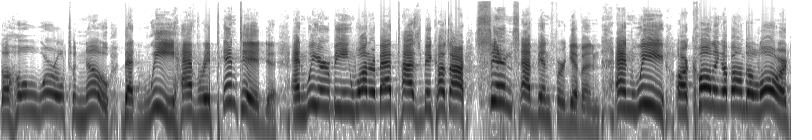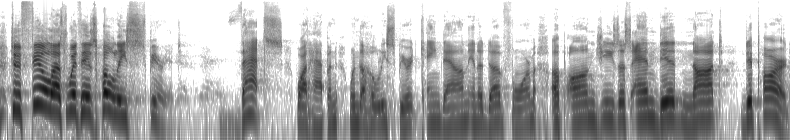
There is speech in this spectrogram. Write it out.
the whole world to know that we have repented and we are being water baptized because our sins have been forgiven. And we are calling upon the Lord to fill us with His Holy Spirit. That's what happened when the Holy Spirit came down in a dove form upon Jesus and did not depart.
